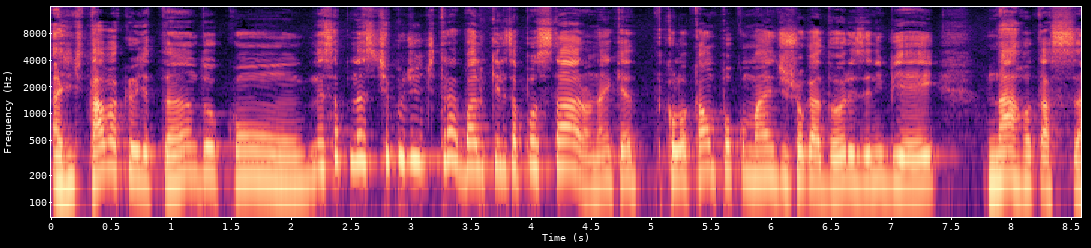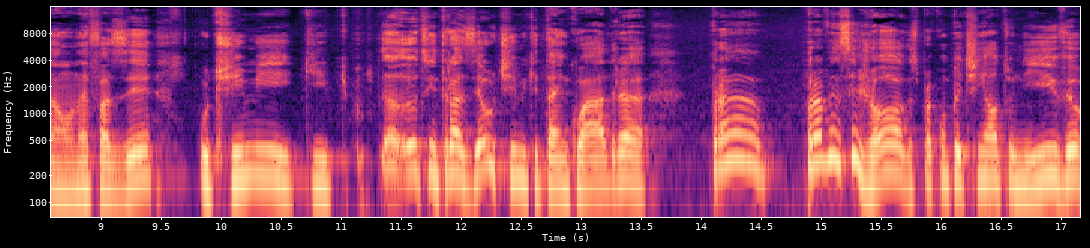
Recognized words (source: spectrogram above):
a gente estava acreditando com nessa, nesse tipo de, de, trabalho que eles apostaram, né? Que é colocar um pouco mais de jogadores NBA na rotação, né? Fazer o time que, que assim, trazer o time que está em quadra para para vencer jogos, para competir em alto nível.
